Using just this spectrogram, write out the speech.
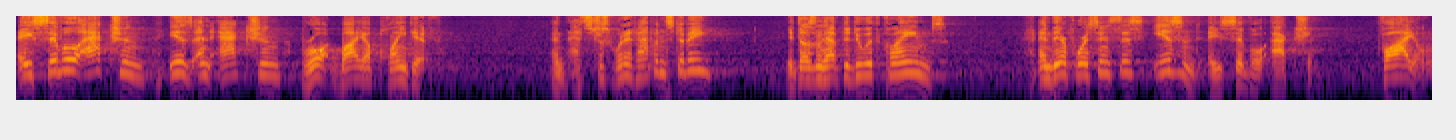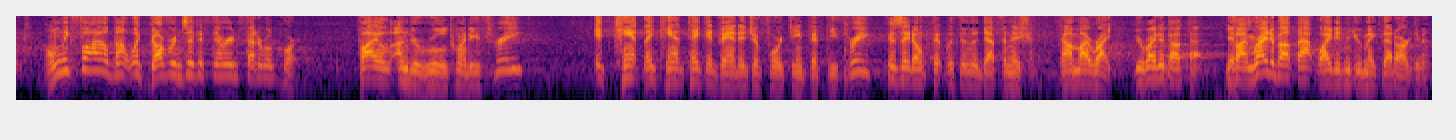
A civil action is an action brought by a plaintiff. And that's just what it happens to be. It doesn't have to do with claims. And therefore, since this isn't a civil action, filed, only filed, not what governs it if they're in federal court, filed under Rule 23, it can't, they can't take advantage of 1453 because they don't fit within the definition. Now, am I right? You're right about that. If I'm right about that, why didn't you make that argument?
